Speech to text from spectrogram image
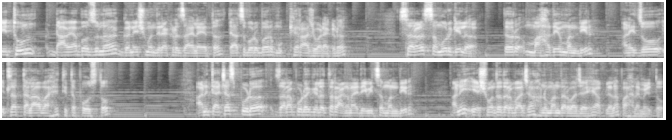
इथून डाव्या बाजूला गणेश मंदिराकडे जायला येतं. त्याचबरोबर मुख्य राजवाड्याकडं. सरळ समोर गेलं तर महादेव मंदिर आणि जो इथला तलाव आहे तिथं पोहोचतो. आणि त्याच्याच पुढं जरा पुढं गेलं तर रांगणाई देवीचं मंदिर आणि यशवंत दरवाजा हनुमान दरवाजा हे आपल्याला पाहायला मिळतो.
